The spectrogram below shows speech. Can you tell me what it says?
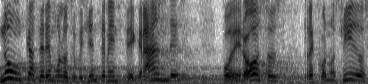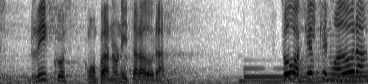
Nunca seremos lo suficientemente grandes, poderosos, reconocidos, ricos, como para no necesitar adorar. Todo aquel que no adora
